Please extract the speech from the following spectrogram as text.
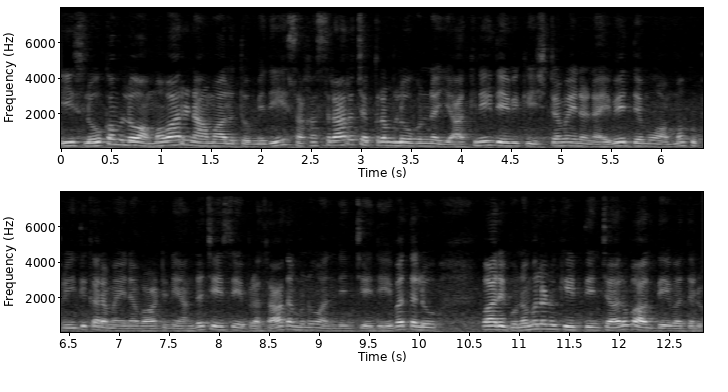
ఈ శ్లోకంలో అమ్మవారి నామాలు తొమ్మిది సహస్రార చక్రంలో ఉన్న యాకినీదేవికి ఇష్టమైన నైవేద్యము అమ్మకు ప్రీతికరమైన వాటిని అందచేసే ప్రసాదమును అందించే దేవతలు వారి గుణములను కీర్తించారు వాగ్దేవతలు.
